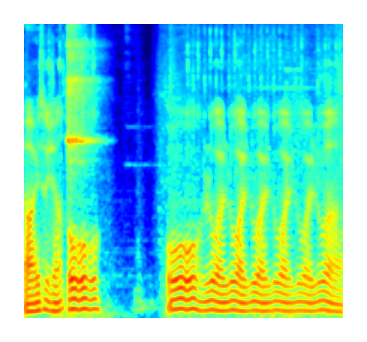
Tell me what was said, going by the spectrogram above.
나이스 샷. 오오오. 오오, 일로와, 일로와, 일로와, 일로와, 일로와, 일로와.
